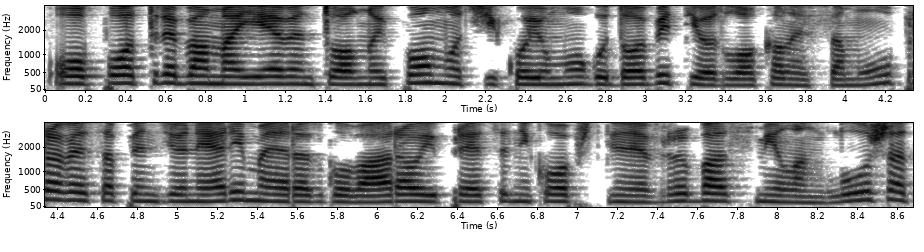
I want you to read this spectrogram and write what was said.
O potrebama i eventualnoj pomoći koju mogu dobiti od lokalne samouprave sa penzionerima je razgovarao i predsjednik opštine Vrbas Milan Glušac,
